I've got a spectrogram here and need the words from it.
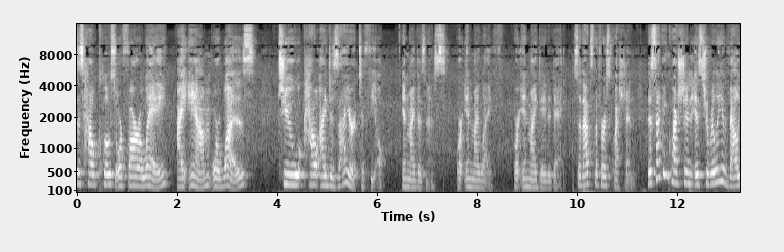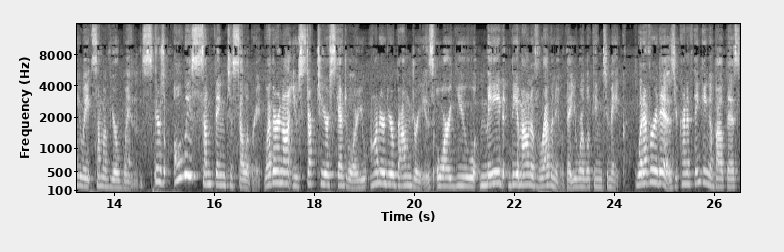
is how close or far away I am or was to how I desire to feel in my business or in my life or in my day to day? So that's the first question. The second question is to really evaluate some of your wins. There's always something to celebrate, whether or not you stuck to your schedule or you honored your boundaries or you made the amount of revenue that you were looking to make. Whatever it is, you're kind of thinking about this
